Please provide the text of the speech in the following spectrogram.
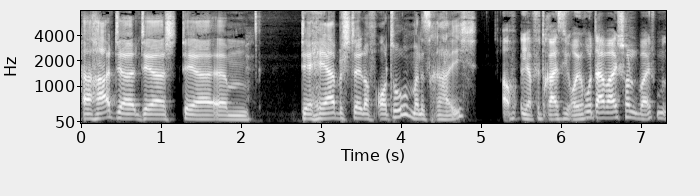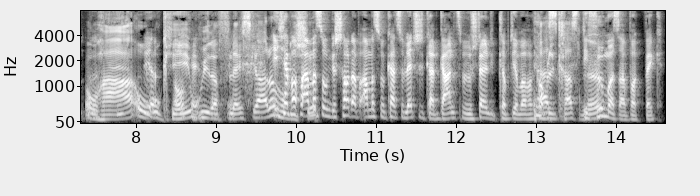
Aha, der, der, der, ähm, der Herr bestellt auf Otto, man ist reich. Auch, ja, für 30 Euro, da war ich schon. War ich, Oha, oh, okay, okay. weirder Flex gerade. Ich habe auf shit. Amazon geschaut, auf Amazon kannst du letztlich gerade gar nichts mehr bestellen. Ich glaube, die haben einfach Ja, komplett, krass, die ne? Firma ist einfach weg.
